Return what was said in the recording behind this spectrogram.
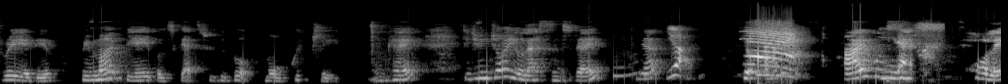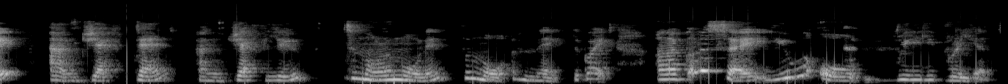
three of you, we might be able to get through the book more quickly. Okay? Did you enjoy your lesson today? Yeah? Yeah. So I, will see Yes. Holly and Jeff Dent and Jeff Lou tomorrow morning for more of Nate the Great. And I've got to say, you were all really brilliant.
